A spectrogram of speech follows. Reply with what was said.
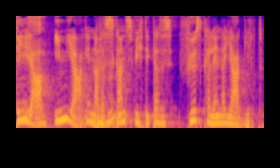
Im Jahr. Im Jahr, genau. Mhm. Das ist mhm. ganz wichtig, dass es fürs Kalenderjahr gilt.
